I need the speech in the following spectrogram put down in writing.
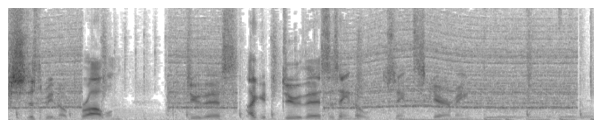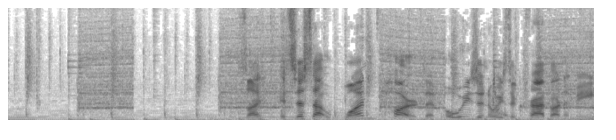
psh, this will be no problem. Do this. I could do this. This ain't no, this ain't scare me. It's, like, it's just that one part that always annoys the crap out of me,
